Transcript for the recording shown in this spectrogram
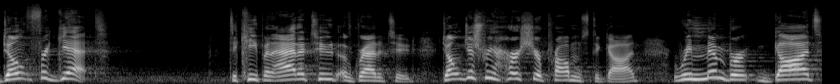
don't forget to keep an attitude of gratitude. Don't just rehearse your problems to God. Remember God's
